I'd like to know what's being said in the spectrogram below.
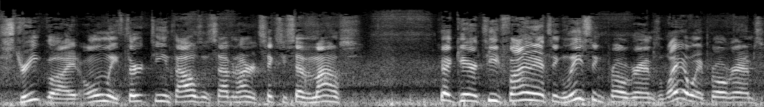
Street Glide. Only 13,767 miles. Got guaranteed financing, leasing programs, layaway programs.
